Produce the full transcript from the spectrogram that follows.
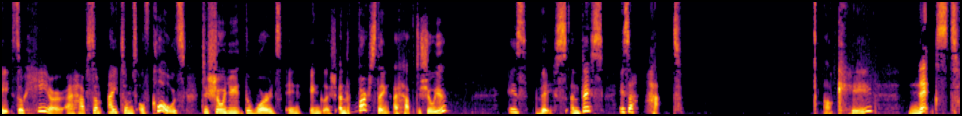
Okay, so here I have some items of clothes to show you the words in English. And the first thing I have to show you is this. And this is a hat. Okay, next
